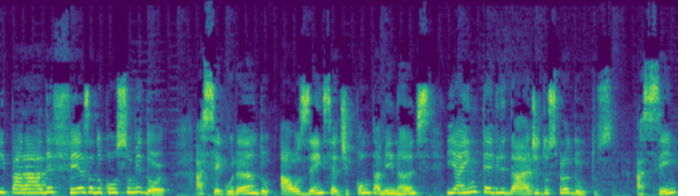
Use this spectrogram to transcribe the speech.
e para a defesa do consumidor, assegurando a ausência de contaminantes e a integridade dos produtos. Assim,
